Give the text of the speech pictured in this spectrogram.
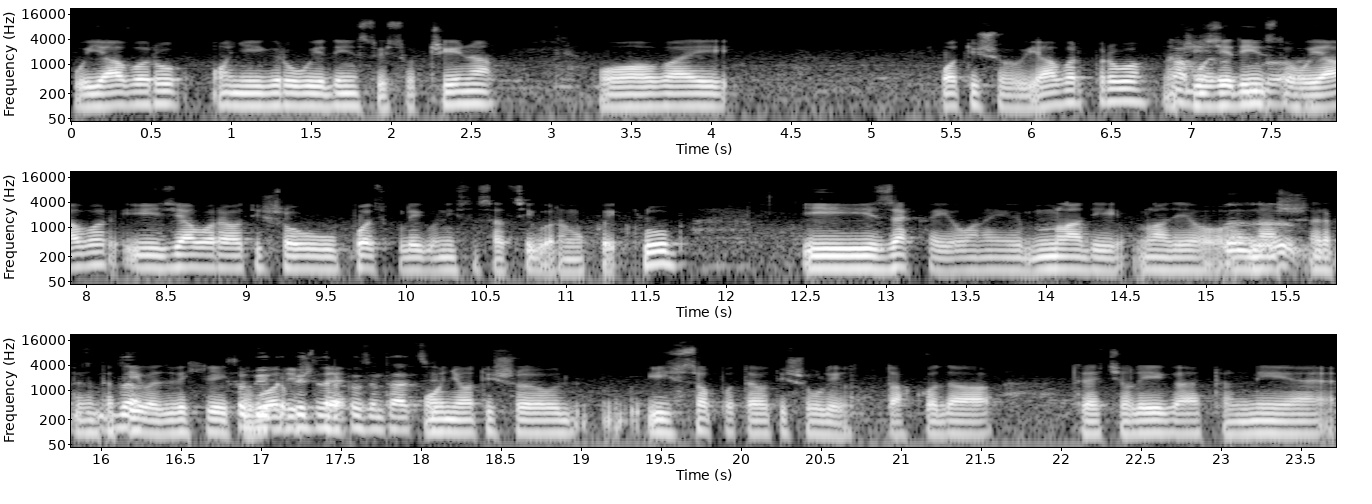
u Javoru, on je igrao u jedinstvu iz Surčina ovaj, otišao u Javor prvo, znači iz jedinstva u Javor i iz Javora otišao u Poljsku ligu, nisam sad siguran u koji klub. I Zeka je onaj mladi, mladi naš reprezentativac 2000. godište. On je otišao iz Sopota je otišao u Lille. Tako da treća liga, eto, nije...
